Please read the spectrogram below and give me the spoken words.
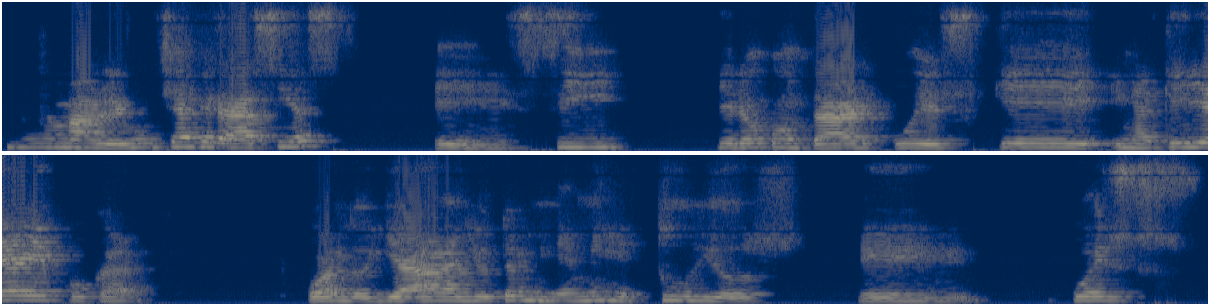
Muy amable, muchas gracias. Eh, sí, quiero contar pues que en aquella época, cuando ya yo terminé mis estudios, eh, pues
